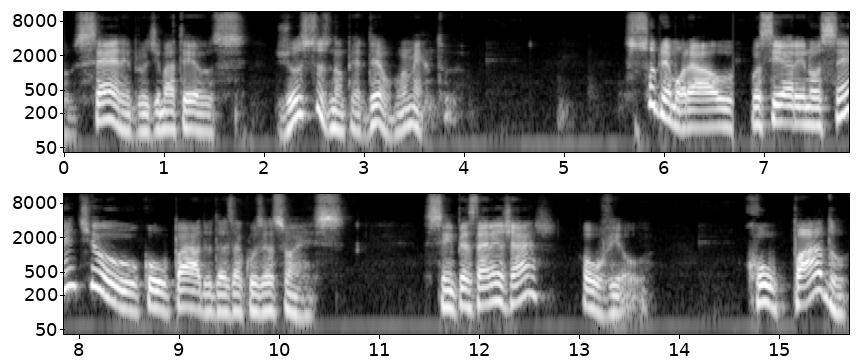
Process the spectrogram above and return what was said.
o cérebro de Mateus. Justus não perdeu um momento. Sobre a moral, você era inocente ou culpado das acusações? Sem pestanejar, ouviu. Culpado?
